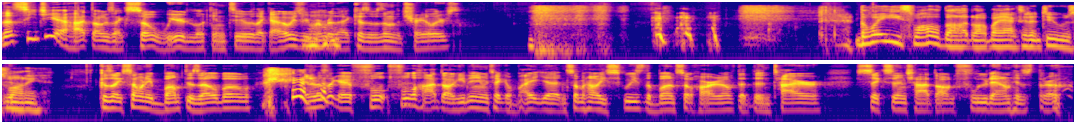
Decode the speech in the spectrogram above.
that CGI hot dog is like so weird looking too. Like I always remember that because it was in the trailers. The way he swallowed the hot dog by accident too was funny. Because like somebody bumped his elbow, and it was like a full full hot dog. He didn't even take a bite yet, and somehow he squeezed the bun so hard enough that the entire six inch hot dog flew down his throat.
